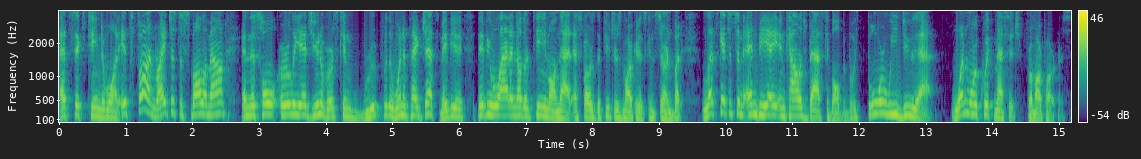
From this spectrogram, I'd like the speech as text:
at 16 to 1. It's fun, right? Just a small amount, and this whole early edge universe can root for the Winnipeg Jets. Maybe maybe we'll add another team on that as far as the futures market is concerned. But let's get to some NBA and college basketball. But before we do that, one more quick message from our partners.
